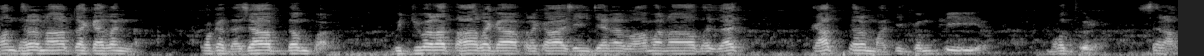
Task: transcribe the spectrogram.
ఆంధ్ర నాటక రంగం ఒక దశాబ్దం పాటు ఉజ్వల తారగా ప్రకాశించిన రామనాథ శాస్త్రి గాత్రం అతి గంభీర మధుర శ్రావ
